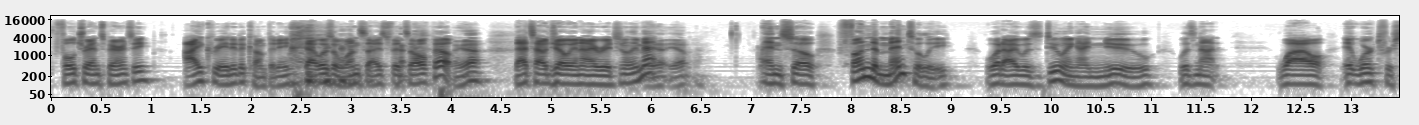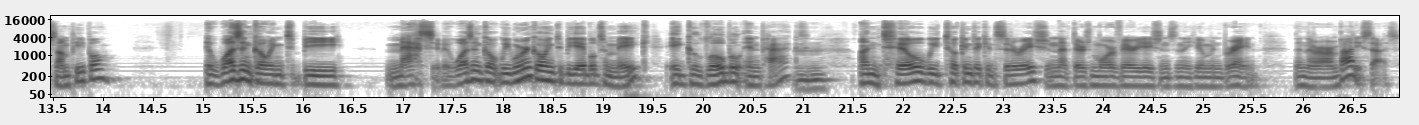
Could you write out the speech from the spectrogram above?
Full transparency, I created a company that was a one size fits all pill. Yeah. That's how Joey and I originally met. Yeah. Yep. And so fundamentally, what I was doing, I knew was not, while it worked for some people, it wasn't going to be massive. It wasn't go- we weren't going to be able to make a global impact mm-hmm. until we took into consideration that there's more variations in the human brain than there are in body size.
